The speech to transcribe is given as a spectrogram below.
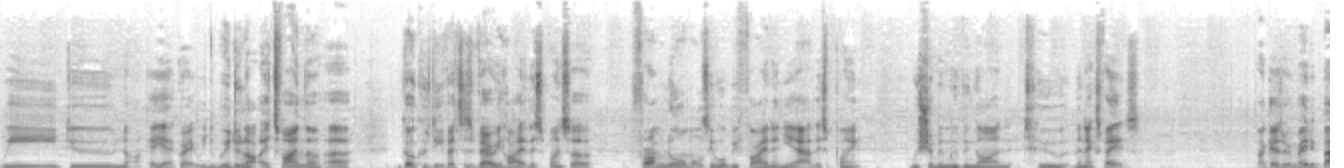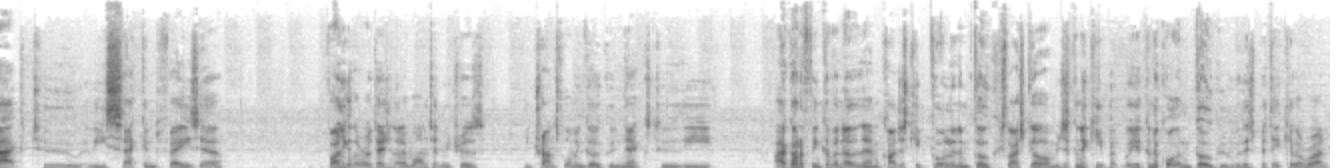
We do not. Okay, yeah, great. We, we do not. It's fine, though. Uh, Goku's defense is very high at this point, so from normals, he will be fine. And yeah, at this point, we should be moving on to the next phase. Okay, so we made it back to the second phase here. Finally got the rotation that I wanted, which was the transforming Goku next to the... I gotta think of another name. I can't just keep calling him Goku slash Gohan. We're just gonna keep we're just gonna call him Goku for this particular run.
